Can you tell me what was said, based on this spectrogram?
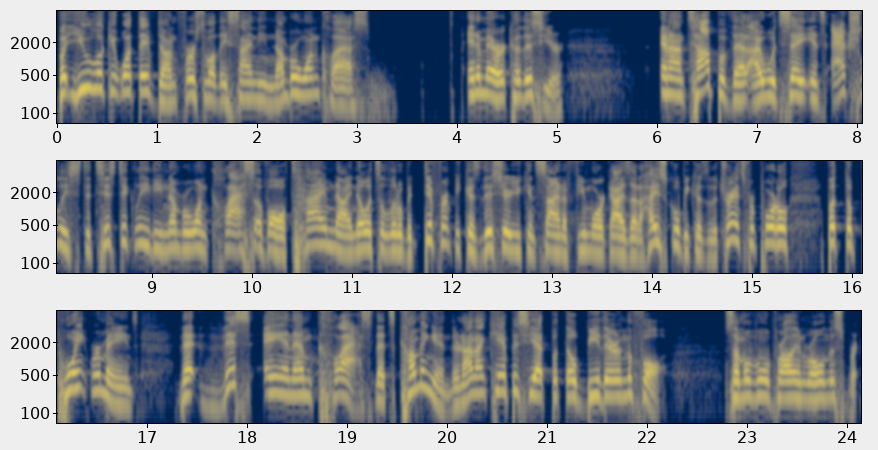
But you look at what they've done. First of all, they signed the number one class in America this year. And on top of that, I would say it's actually statistically the number one class of all time. Now, I know it's a little bit different because this year you can sign a few more guys out of high school because of the transfer portal. But the point remains that this A&M class that's coming in, they're not on campus yet, but they'll be there in the fall. Some of them will probably enroll in the spring.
